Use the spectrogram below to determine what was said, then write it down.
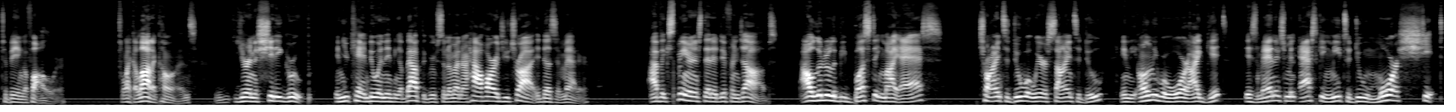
to being a follower. Like a lot of cons. You're in a shitty group and you can't do anything about the group, so no matter how hard you try, it doesn't matter. I've experienced that at different jobs. I'll literally be busting my ass trying to do what we're assigned to do, and the only reward I get is management asking me to do more shit.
